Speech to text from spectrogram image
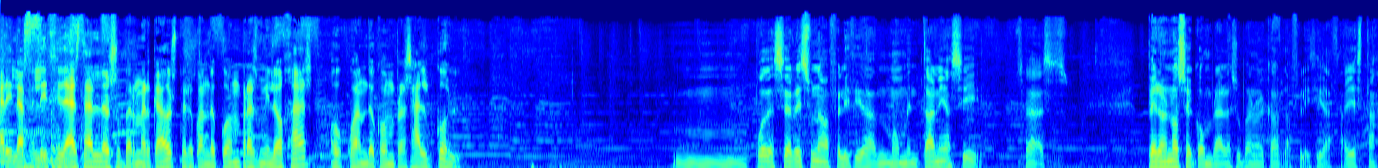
Gary, la felicidad está en los supermercados, pero cuando compras mil hojas o cuando compras alcohol. Mm, puede ser, es una felicidad momentánea, sí. O sea, es- Pero no se compra en los supermercados la felicidad, ahí está.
